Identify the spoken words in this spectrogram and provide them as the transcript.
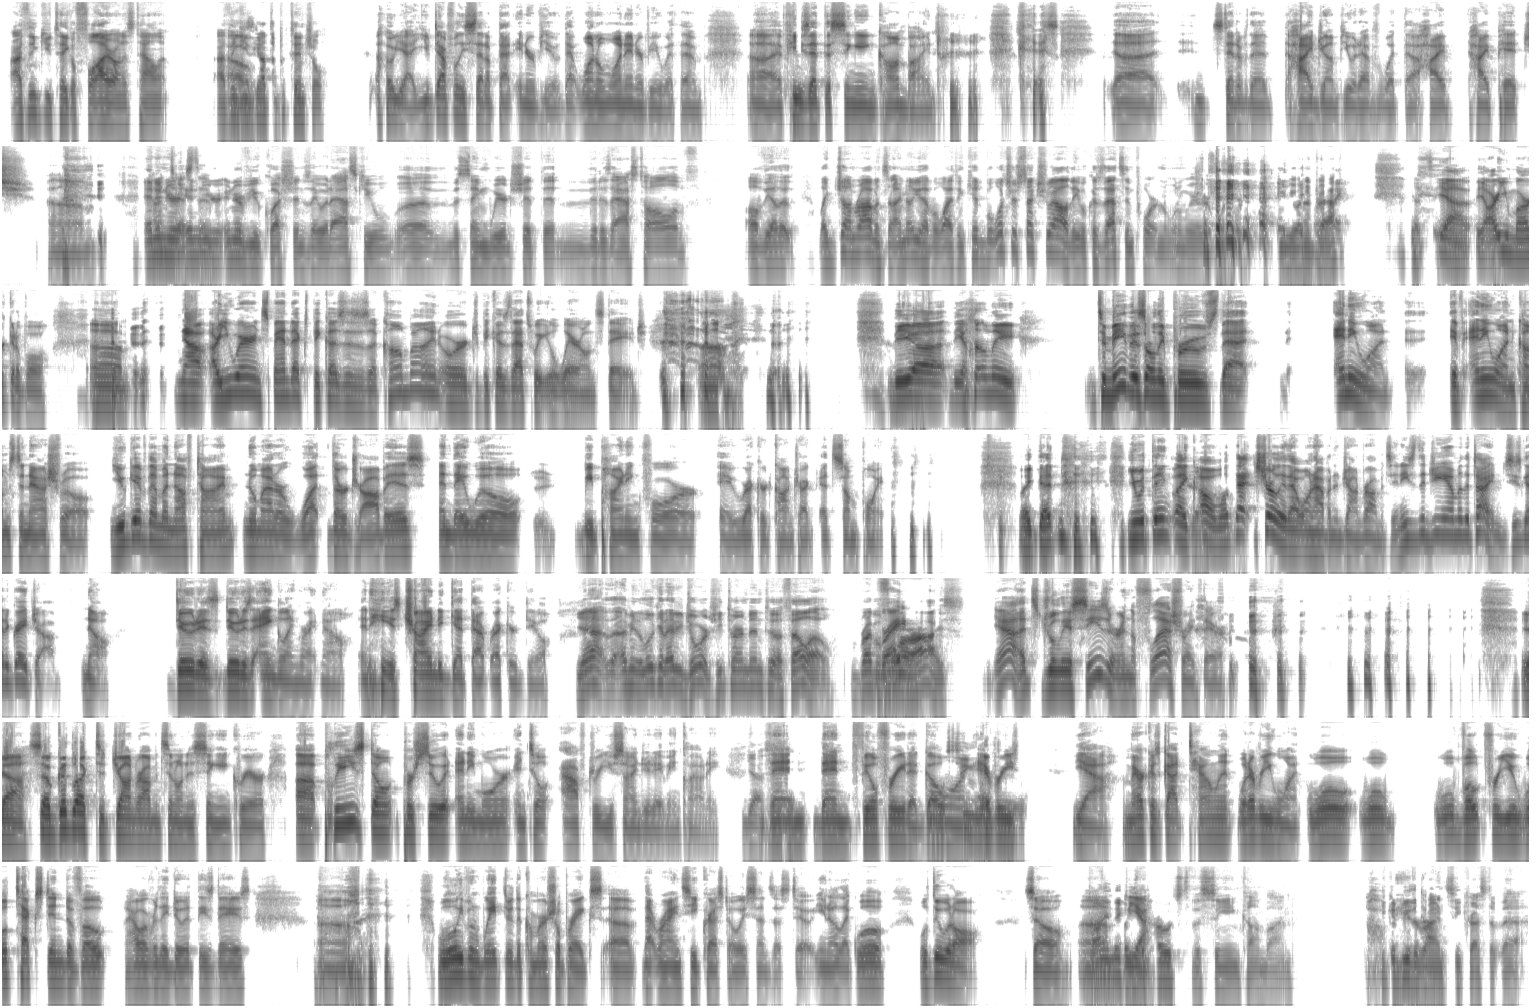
I think you take a flyer on his talent. I think he's oh. got the potential. Oh yeah, you definitely set up that interview, that one-on-one interview with him. Uh, if he's at the singing combine, 'Cause, uh, instead of the high jump, you would have what the high high pitch. Um, And in your in of- your interview questions, they would ask you uh, the same weird shit that that is asked to all of all of the other. Like Jon Robinson, I know you have a wife and kid, but what's your sexuality? Because that's important when we're, when we're you in a draft. Yeah, are you marketable? Um, now, are you wearing spandex because this is a combine, or because that's what you'll wear on stage? Um, the uh, the only to me, this only proves that anyone, if anyone comes to Nashville, you give them enough time, no matter what their job is, and they will uh, be pining for a record contract at some point. like that, you would think, like, Yeah. oh well, that surely that won't happen to Jon Robinson. He's the GM of the Titans. He's got a great job. No, dude is dude is angling right now, and he is trying to get that record deal. Yeah, I mean, look at Eddie George. He turned into Othello right before Right? our eyes. Yeah, it's Julius Caesar in the flesh right there. yeah. So good luck to Jon Robinson on his singing career. Uh, please don't pursue it anymore until after you sign Jadeveon Clowney. Yes. Then then feel free to go We'll on every yeah, America's Got Talent, whatever you want. We'll we'll we'll vote for you. We'll text in to vote, however they do it these days. Um, we'll even wait through the commercial breaks uh, that Ryan Seacrest always sends us to. You know, like we'll we'll do it all. So, Donnie um, but Nicky yeah, could host the singing combine. Oh, he could man, be the Don- Ryan Seacrest of that.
